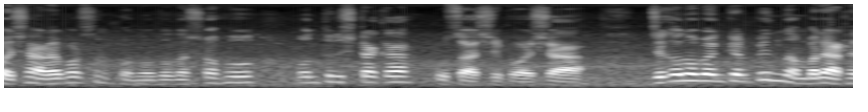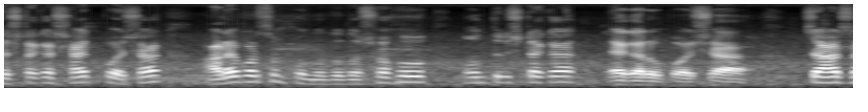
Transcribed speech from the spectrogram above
পয়সা, আড়াই পার্সেন্ট প্রণোদনা সহ উনত্রিশ টাকা, পঁচাশি পয়সা। যে কোনো ব্যাংকের পিন নাম্বারে আঠাশ টাকা, ষাট পয়সা, আড়াই পার্সেন্ট প্রণোদনা সহ উনত্রিশ টাকা, এগারো পয়সা। চার্জ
